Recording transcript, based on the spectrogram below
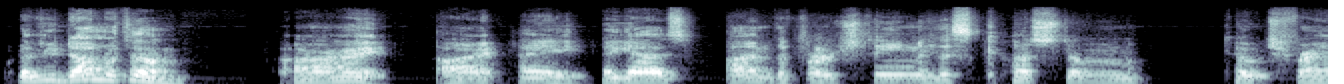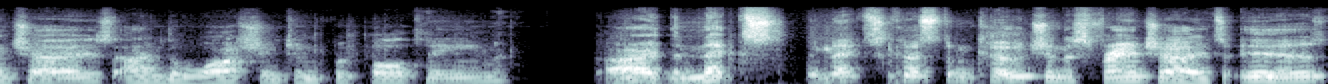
What have you done with him? Alright, alright, hey, hey guys. I'm the first team in this custom coach franchise. I'm the Washington football team. Alright, the next, the next custom coach in this franchise is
